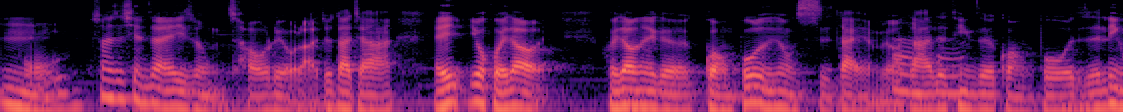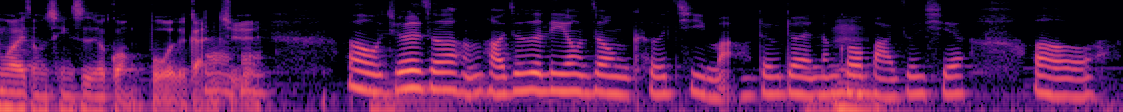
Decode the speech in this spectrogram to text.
对嗯，，算是现在一种潮流啦，就大家哎又回到回到那个广播的那种时代，有没有？嗯大家在听这个广播，只是另外一种形式的广播的感觉。嗯哦，我觉得这个很好，就是利用这种科技嘛，对不对？能够嗯把这些、呃呃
